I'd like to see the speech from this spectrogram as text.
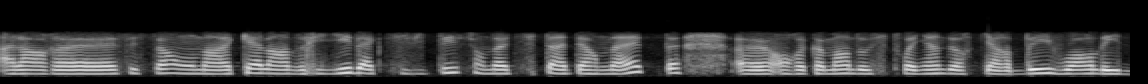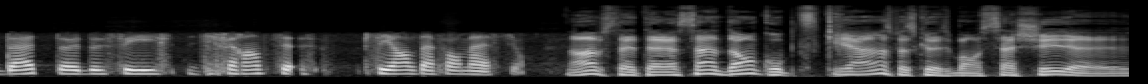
Alors, euh, c'est ça, on a un calendrier d'activités sur notre site Internet. Euh, on recommande aux citoyens de regarder, voir les dates de ces différentes sé- séances d'information. Non, c'est intéressant. Donc, aux petites créances, parce que, bon, sachez, euh,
